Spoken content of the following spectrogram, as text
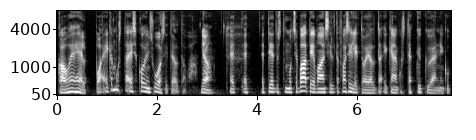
kauhean helppoa, eikä musta edes kovin suositeltavaa. Joo. Et, et, et tietysti, mutta se vaatii vain siltä fasilitoijalta ikään kuin sitä kykyä niin kuin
